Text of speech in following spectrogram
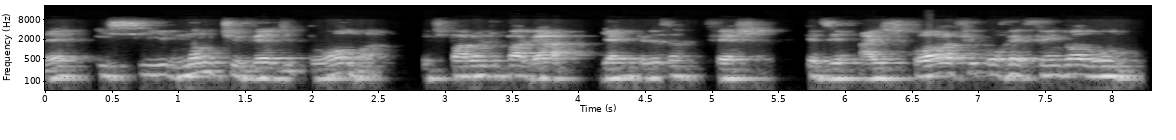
né? E se não tiver diploma, eles param de pagar e a empresa fecha. Quer dizer, a escola ficou refém do aluno.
